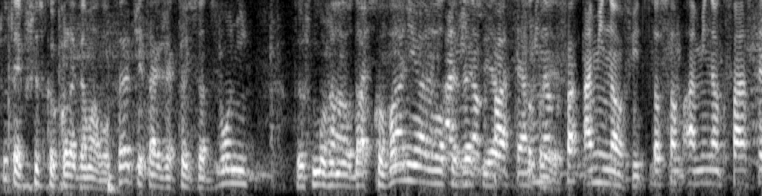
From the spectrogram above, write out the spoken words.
Tutaj wszystko kolega ma w ofercie, także jak ktoś zadzwoni, to już może nie o dawkowanie, ale o te rzeczy, jak, co to jest. aminofit. To są aminokwasy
